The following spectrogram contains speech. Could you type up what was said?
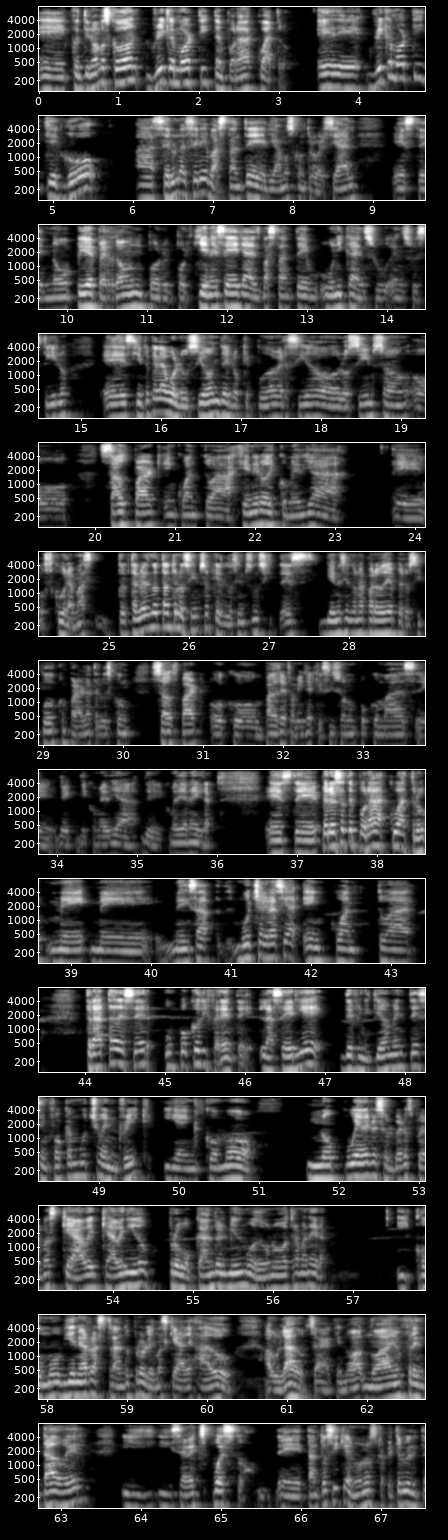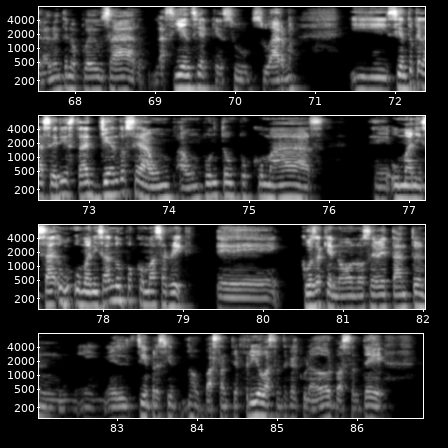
Eh, continuamos con Rick and Morty, temporada 4. Eh, Rick and Morty llegó a ser una serie bastante, digamos, controversial. Este, no pide perdón por, por quién es ella, es bastante única en su, en su estilo. Eh, siento que la evolución de lo que pudo haber sido Los Simpson o South Park en cuanto a género de comedia eh, oscura, más tal vez no tanto Los Simpson, que Los Simpsons es, viene siendo una parodia, pero sí puedo compararla tal vez con South Park o con Padre de Familia, que sí son un poco más eh, de, comedia, de comedia negra. Este, pero esta temporada 4 me, me, me hizo mucha gracia en cuanto a trata de ser un poco diferente. La serie definitivamente se enfoca mucho en Rick y en cómo no puede resolver los problemas que ha, que ha venido provocando él mismo de una u otra manera y cómo viene arrastrando problemas que ha dejado a un lado, o sea, que no, no ha enfrentado él y, se ve expuesto. Eh, tanto así que en uno de los capítulos literalmente no puede usar la ciencia, que es su, su arma, y siento que la serie está yéndose a un, a un punto un poco más eh, humanizando un poco más a Rick, eh, cosa que no, no se ve tanto en, él siempre siendo bastante frío, bastante calculador, bastante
